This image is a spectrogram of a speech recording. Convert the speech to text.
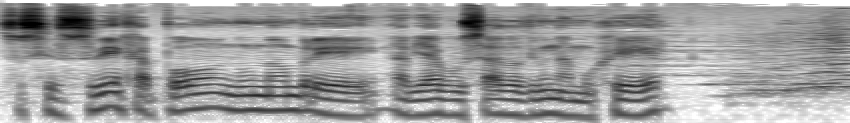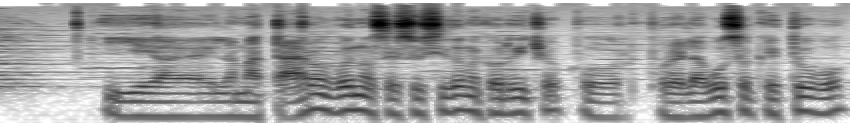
Sucedió en Japón, un hombre había abusado de una mujer y eh, la mataron, bueno, se suicidó mejor dicho por, por el abuso que tuvo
